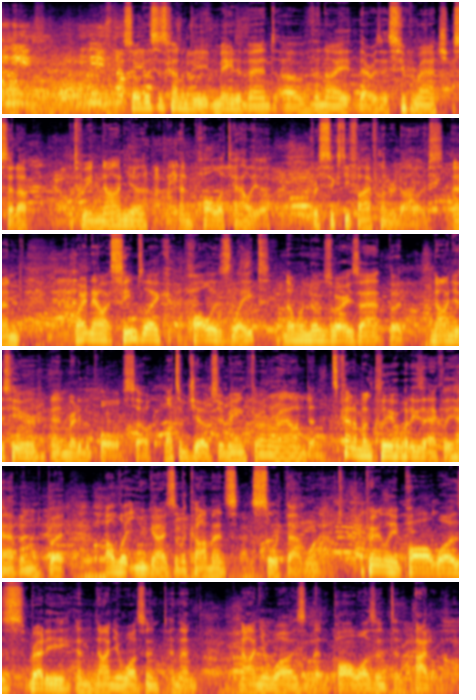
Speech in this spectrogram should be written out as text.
He needs. So this is kind of the main event of the night. There was a super match set up between Nanya and Paul Italia for $6,500. And right now it seems like Paul is late. No one knows where he's at, but Nanya's here and ready to pull. So lots of jokes are being thrown around, and it's kind of unclear what exactly happened, but I'll let you guys in the comments sort that one out. Apparently Paul was ready and Nanya wasn't, and then Nanya was, and then Paul wasn't, and I don't know.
